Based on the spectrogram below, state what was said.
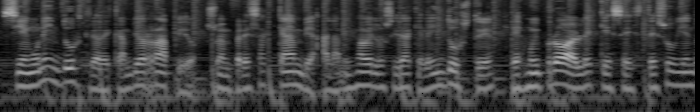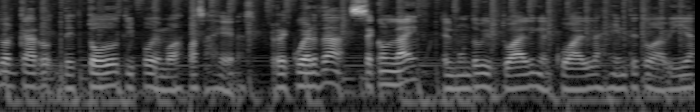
Si en una industria de cambio rápido su empresa cambia a la misma velocidad que la industria, es muy probable que se esté subiendo al carro de todo tipo de modas pasajeras. Recuerda Second Life, el mundo virtual en el cual la gente todavía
